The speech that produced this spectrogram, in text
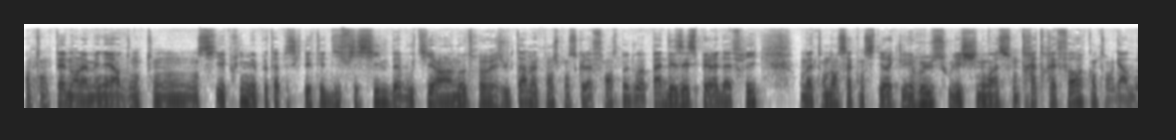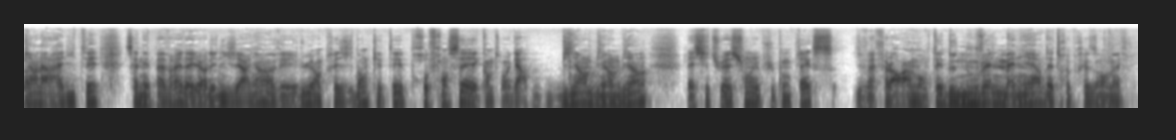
en tant que tel dans la manière dont on s'y est pris, mais peut-être parce qu'il était difficile d'aboutir à un autre résultat. Maintenant, je pense que la France ne doit pas désespérer de l'Afrique. On a tendance à considérer que les Russes ou les Chinois sont très très forts. Quand on regarde bien la réalité, ça n'est pas vrai. D'ailleurs, les Nigériens avaient élu un président qui était pro-français. Et quand on regarde bien, bien, bien la situation, est plus complexe, il va falloir inventer de nouvelles manières d'être présent en Afrique.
